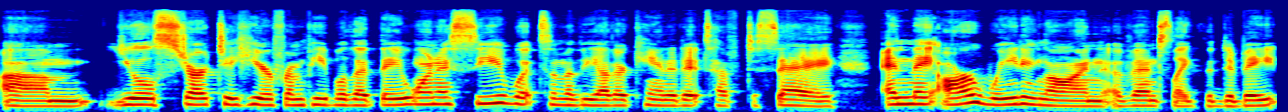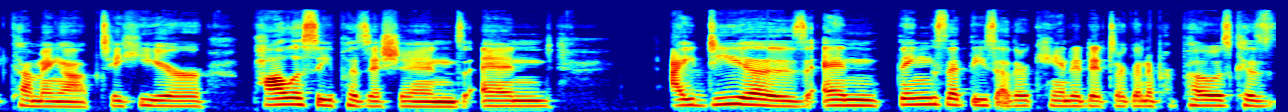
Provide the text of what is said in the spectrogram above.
um, you'll start to hear from people that they want to see what some of the other candidates have to say. And they are waiting on events like the debate coming up to hear policy positions and ideas and things that these other candidates are going to propose because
